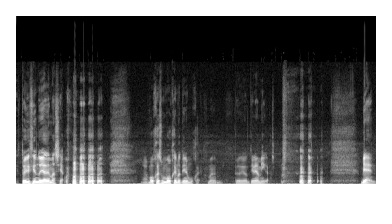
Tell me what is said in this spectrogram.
Estoy diciendo ya demasiado. el monje es un monje y no tiene mujer. Pero tiene amigas. Bien.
